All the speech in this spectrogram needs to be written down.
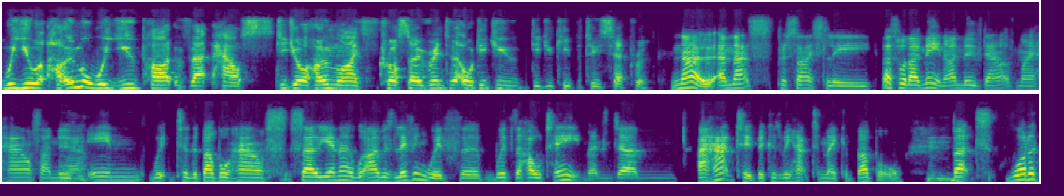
Were you at home or were you part of that house? Did your home life cross over into that or did you did you keep the two separate? No and that's precisely that's what i mean. I moved out of my house. I moved yeah. in to the bubble house. So you know i was living with the with the whole team and um I had to because we had to make a bubble. Mm. But what a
